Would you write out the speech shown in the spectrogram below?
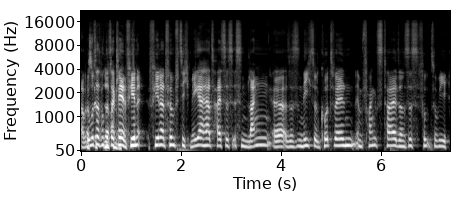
aber du musst das mal kurz erklären. 450 MHz heißt, es ist ein lang, äh, also es ist nicht so ein Kurzwellenempfangsteil, sondern es ist so wie,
